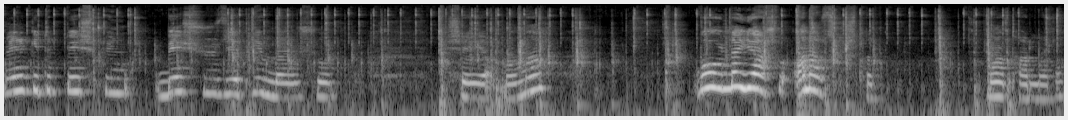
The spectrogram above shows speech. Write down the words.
Ben gidip 5500 yapayım ben şu şey yapmama. Bu oyunda yaşlı ana sıkıştım. Mantarlara.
